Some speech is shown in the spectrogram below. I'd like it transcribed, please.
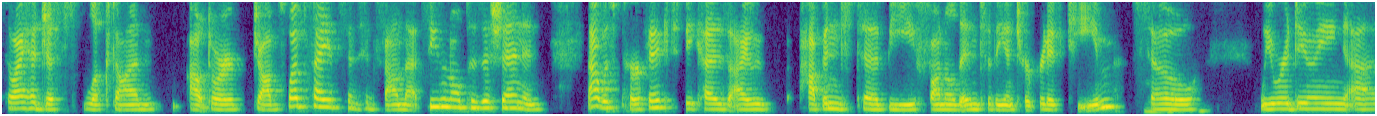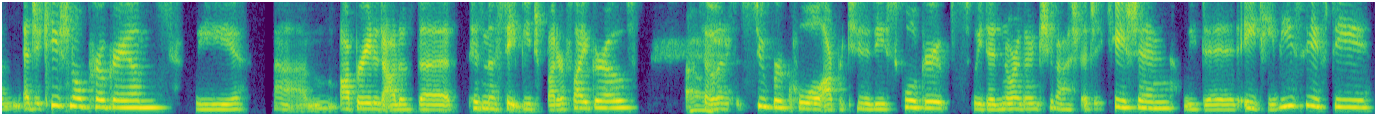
So I had just looked on outdoor jobs websites and had found that seasonal position. And that was perfect because I happened to be funneled into the interpretive team. So mm-hmm. we were doing um, educational programs. We um, operated out of the Pismo State Beach Butterfly Grove. Oh. So it was a super cool opportunity. School groups, we did Northern Chumash education, we did ATV safety.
